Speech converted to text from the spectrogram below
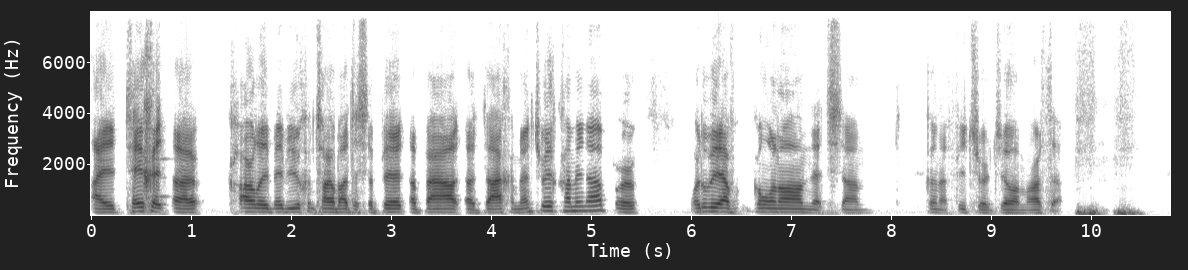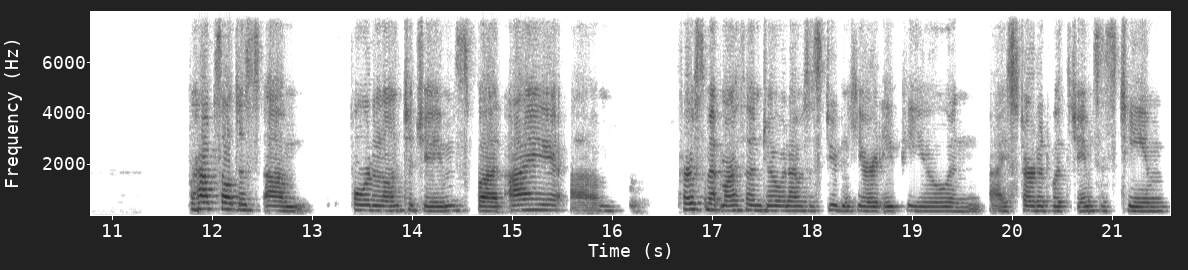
I take it, uh, Carly, maybe you can talk about this a bit about a documentary coming up, or what do we have going on that's um, going to feature Joe and Martha? Perhaps I'll just um, forward it on to James, but I um, first met Martha and Joe when I was a student here at APU, and I started with James's team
